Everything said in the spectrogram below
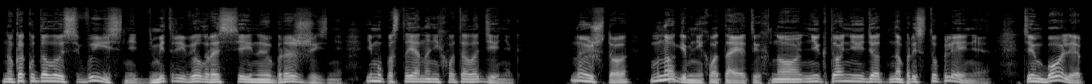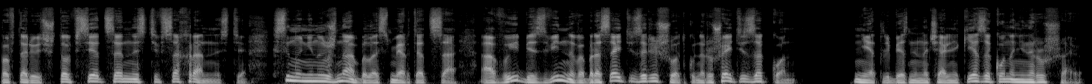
Но, как удалось выяснить, Дмитрий вел рассеянный образ жизни, ему постоянно не хватало денег. Ну и что? Многим не хватает их, но никто не идет на преступление. Тем более, повторюсь, что все ценности в сохранности. Сыну не нужна была смерть отца, а вы безвинного бросаете за решетку, нарушаете закон. «Нет, любезный начальник, я закона не нарушаю.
